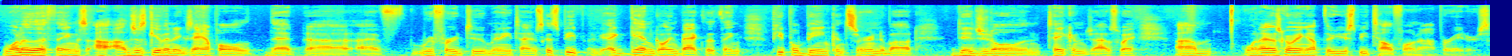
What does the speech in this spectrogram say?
one of the things, I'll, I'll, just give an example that uh, I've referred to many times, because again, going back to the thing, people being concerned about digital and taking jobs away. Um, when I was growing up, there used to be telephone operators.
